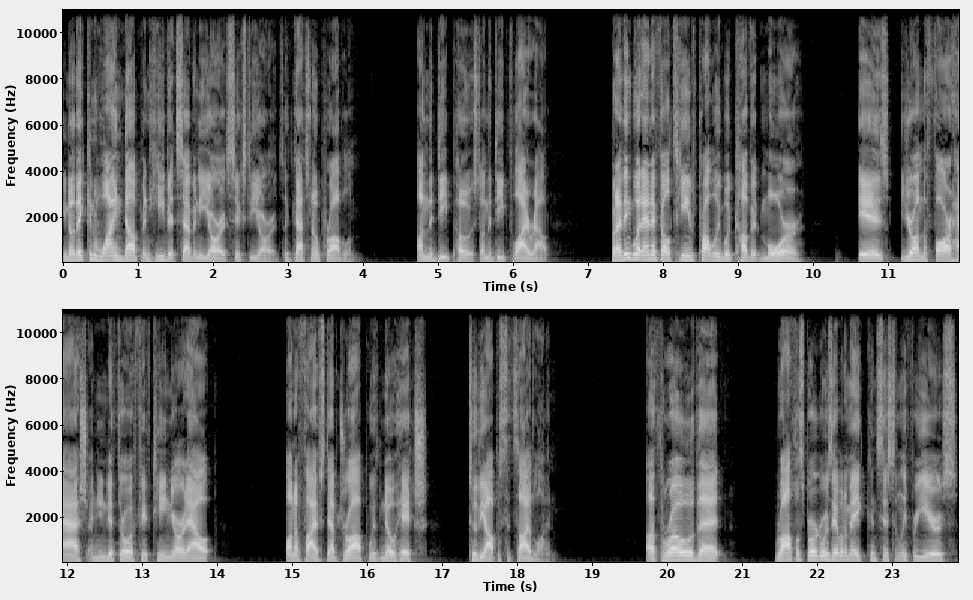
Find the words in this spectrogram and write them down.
You know, they can wind up and heave it 70 yards, 60 yards. Like, that's no problem on the deep post, on the deep fly route. But I think what NFL teams probably would covet more is you're on the far hash and you need to throw a 15 yard out on a five step drop with no hitch to the opposite sideline. A throw that Roethlisberger was able to make consistently for years,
